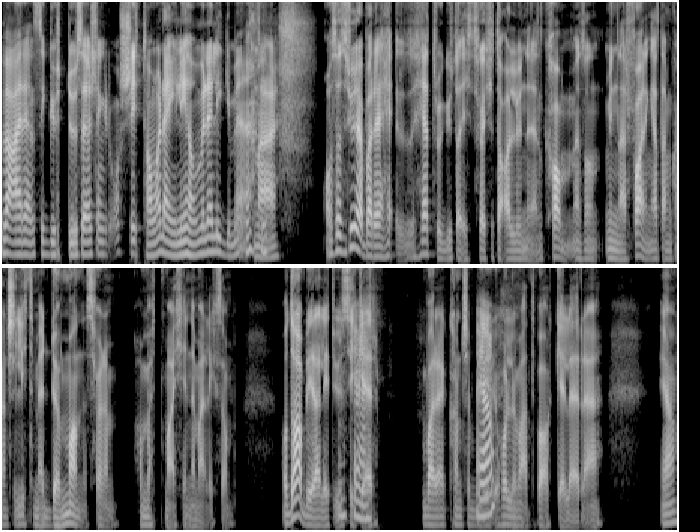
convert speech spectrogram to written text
hver eneste gutt du ser, så tenker du å shit, han var deilig, han vil jeg ligge med. Nei. Og så tror jeg bare he- hetero gutter skal ikke ta alle under en kam, men sånn, min erfaring er at de er litt mer dømmende før de har møtt meg og kjenner meg, liksom. Og da blir jeg litt usikker. Bare kanskje blir, Ja. holder meg tilbake, eller Ja. Ja.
